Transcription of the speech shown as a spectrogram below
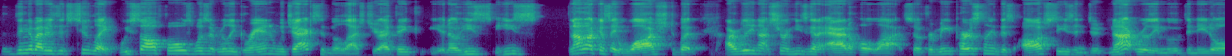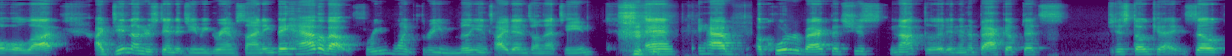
the thing about it is, it's too late. We saw Foles wasn't really grand with Jacksonville last year. I think you know he's he's now, I'm not going to say washed, but I'm really not sure he's going to add a whole lot. So for me personally, this offseason did not really move the needle a whole lot. I didn't understand the Jimmy Graham signing. They have about 3.3 million tight ends on that team, and they have a quarterback that's just not good, and then a backup that's just okay. So,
